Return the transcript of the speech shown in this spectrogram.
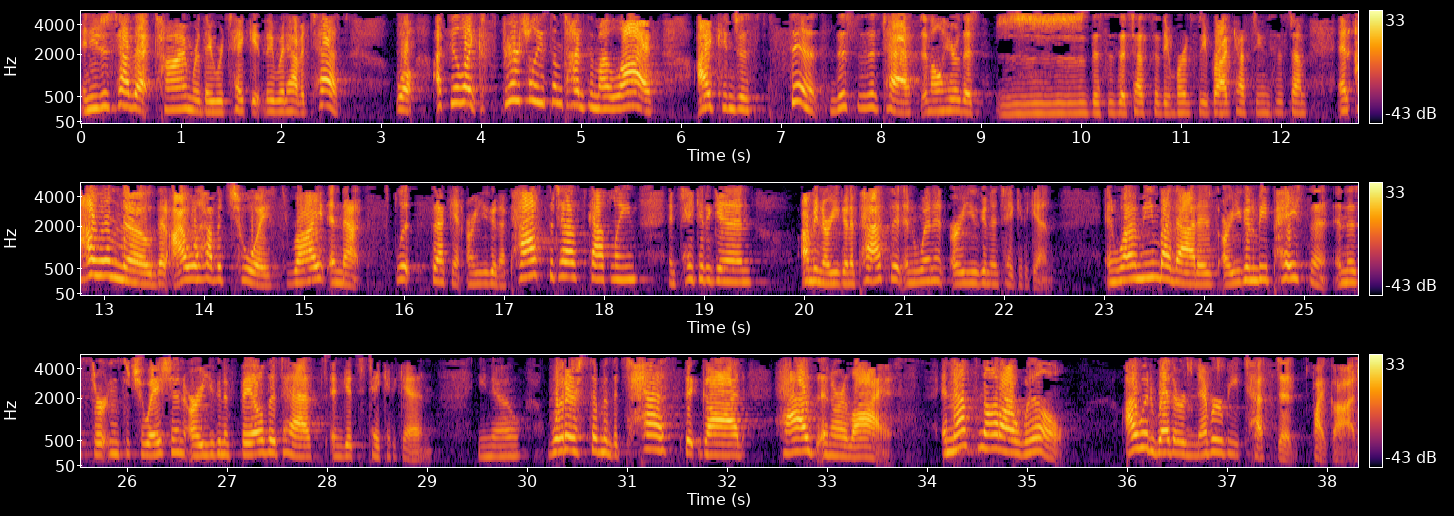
and you just have that time where they would take it, they would have a test. Well, I feel like spiritually sometimes in my life, I can just sense this is a test, and I'll hear this, this is a test of the emergency broadcasting system, and I will know that I will have a choice right in that split second. Are you going to pass the test, Kathleen, and take it again? I mean, are you going to pass it and win it, or are you going to take it again? And what I mean by that is, are you going to be patient in this certain situation, or are you going to fail the test and get to take it again? You know, what are some of the tests that God has in our lives? And that's not our will. I would rather never be tested by God.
